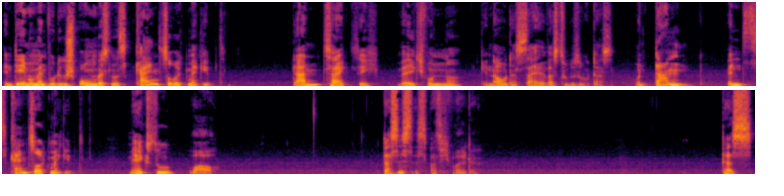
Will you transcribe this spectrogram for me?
In dem Moment, wo du gesprungen bist und es kein Zurück mehr gibt, dann zeigt sich, welch Wunder, genau das Seil, was du gesucht hast. Und dann wenn es kein Zurück mehr gibt, merkst du, wow, das ist es, was ich wollte. Das,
